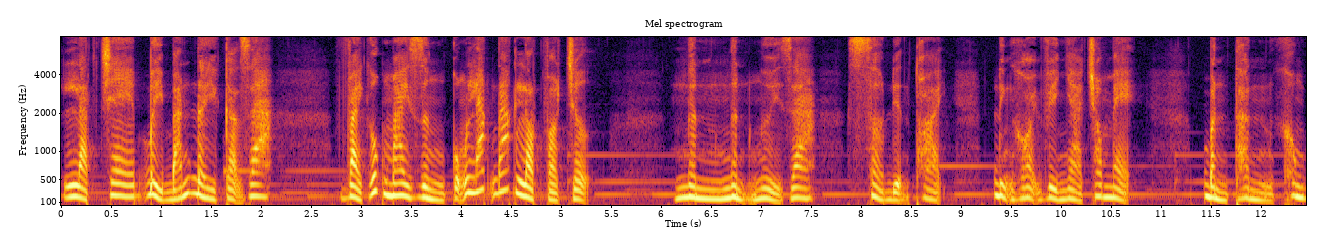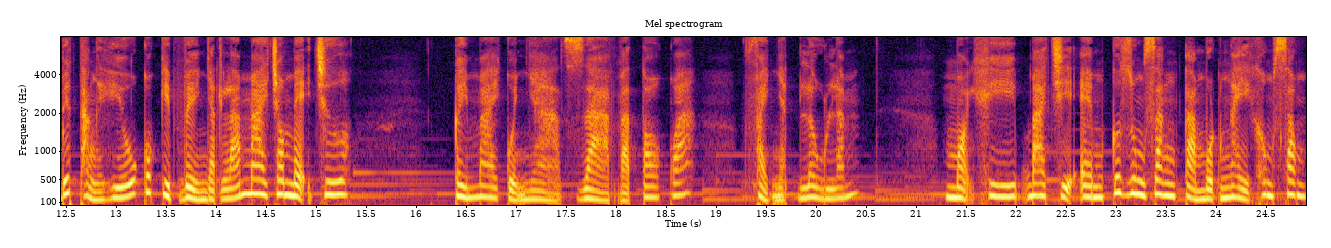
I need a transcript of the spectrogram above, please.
lạt tre bày bán đầy cả ra. Vài gốc mai rừng cũng lác đác lọt vào chợ. Ngần ngẩn người ra, sở điện thoại, định gọi về nhà cho mẹ. Bần thần không biết thằng Hiếu có kịp về nhặt lá mai cho mẹ chưa. Cây mai của nhà già và to quá, phải nhặt lâu lắm. Mọi khi ba chị em cứ rung răng cả một ngày không xong,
